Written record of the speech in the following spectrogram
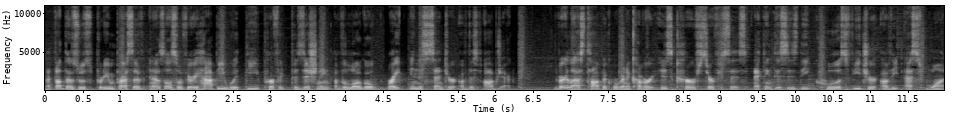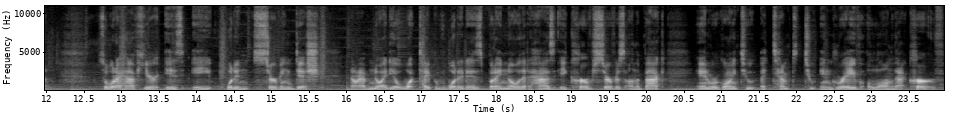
I thought this was pretty impressive, and I was also very happy with the perfect positioning of the logo right in the center of this object. The very last topic we're going to cover is curved surfaces. I think this is the coolest feature of the S1. So what I have here is a wooden serving dish. Now I have no idea what type of wood it is, but I know that it has a curved surface on the back and we're going to attempt to engrave along that curve.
